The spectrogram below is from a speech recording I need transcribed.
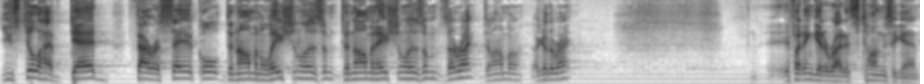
You still have dead Pharisaical denominationalism. Denominationalism, is that right? Denom- I got that right? If I didn't get it right, it's tongues again.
